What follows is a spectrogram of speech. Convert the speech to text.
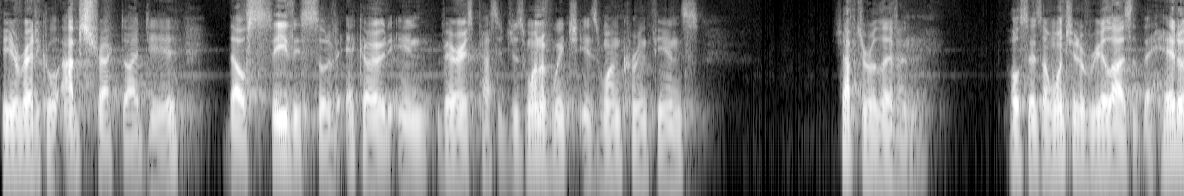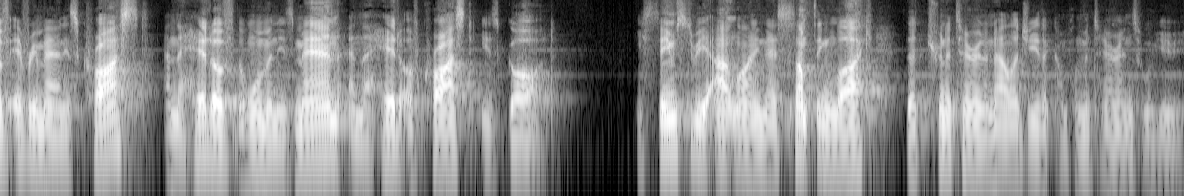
theoretical abstract idea, they'll see this sort of echoed in various passages, one of which is 1 Corinthians chapter 11. Paul says, I want you to realize that the head of every man is Christ, and the head of the woman is man, and the head of Christ is God. He seems to be outlining there something like the Trinitarian analogy that complementarians will use.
